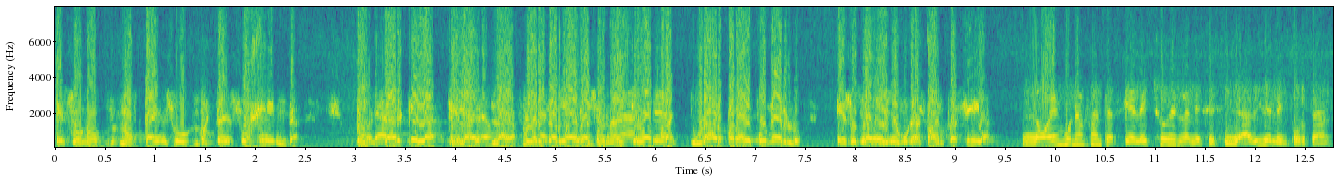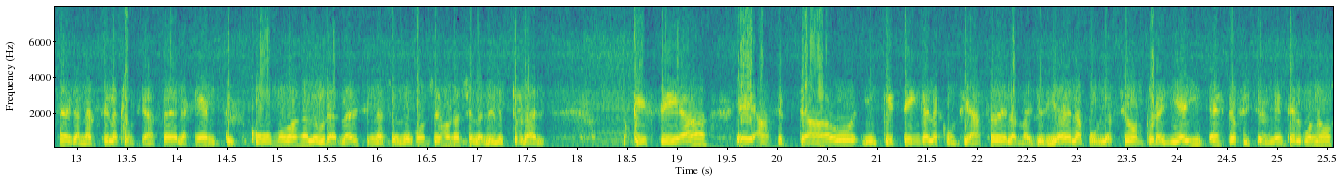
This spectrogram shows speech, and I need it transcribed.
eso no, no está en su no está en su agenda. Pensar que la que la, la Fuerza Armada Nacional se va a fracturar para deponerlo, eso también es una fantasía. no es una fantasía el hecho de la necesidad y de la importancia de ganarse la confianza de la gente. ¿Cómo van a lograr la designación de un Consejo Nacional Electoral que sea eh, aceptado y que tenga la confianza de la mayoría de la población? Por allí hay este, oficialmente algunas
